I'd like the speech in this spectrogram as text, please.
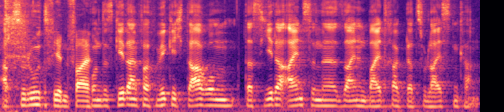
Absolut. Auf jeden Fall. Fall. Und es geht einfach wirklich darum, dass jeder Einzelne seinen Beitrag dazu leisten kann.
